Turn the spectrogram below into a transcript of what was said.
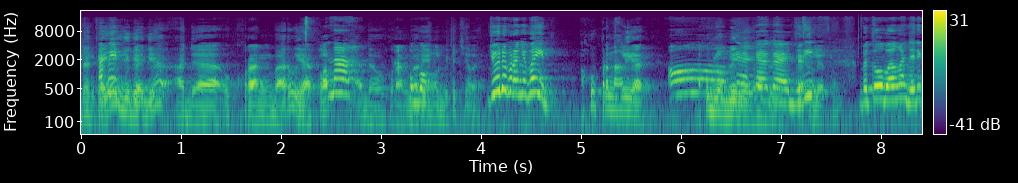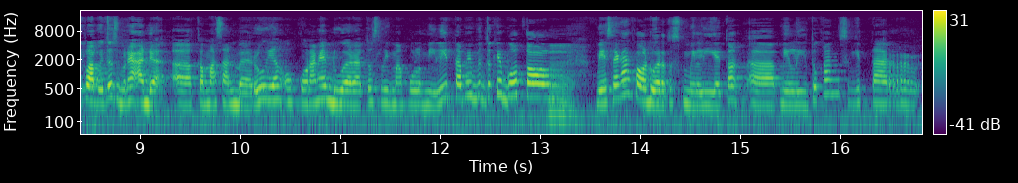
Dan kayaknya juga dia ada ukuran baru ya, klub Nah, ada ukuran baru yang lebih kecil ya. Jo udah pernah nyobain? Aku pernah lihat. Oh, aku belum beli oke. itu. Kayak Jadi ngeliat, betul banget. Jadi club itu sebenarnya ada eh, kemasan baru yang ukurannya 250 ml tapi bentuknya botol. Hmm. Biasanya kan kalau 200 ml itu eh, mili itu kan sekitar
